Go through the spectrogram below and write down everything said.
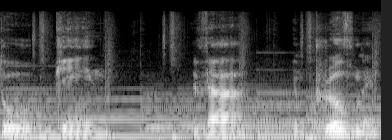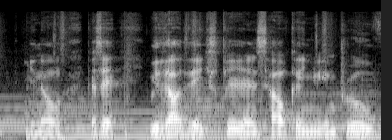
to gain the improvement you know? Because without the experience how can you improve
